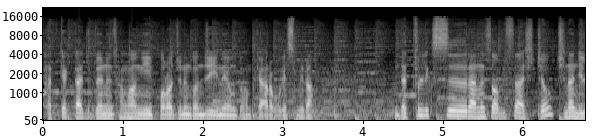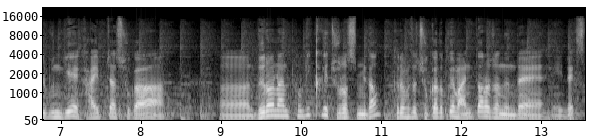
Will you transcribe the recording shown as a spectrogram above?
닫게까지 되는 상황이 벌어지는 건지 이 내용도 함께 알아보겠습니다. 넷플릭스라는 서비스 아시죠? 지난 1분기에 가입자 수가 어, 늘어난 폭이 크게 줄었습니다. 그러면서 주가도 꽤 많이 떨어졌는데 이 넥스,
